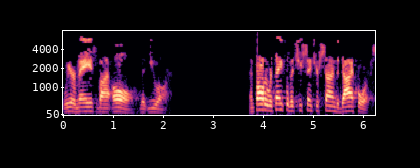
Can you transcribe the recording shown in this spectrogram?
We are amazed by all that you are. And Father, we're thankful that you sent your Son to die for us.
